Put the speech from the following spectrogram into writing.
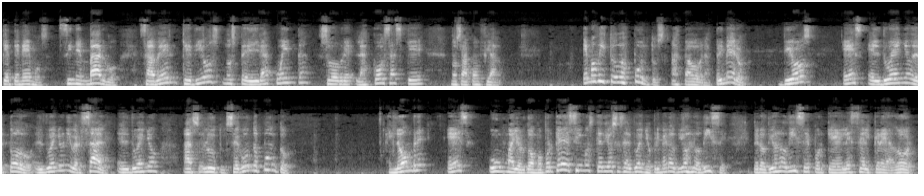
que tenemos. Sin embargo, saber que Dios nos pedirá cuenta sobre las cosas que nos ha confiado. Hemos visto dos puntos hasta ahora. Primero, Dios es el dueño de todo, el dueño universal, el dueño absoluto. Segundo punto, el hombre es un mayordomo. ¿Por qué decimos que Dios es el dueño? Primero Dios lo dice, pero Dios lo dice porque Él es el creador.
